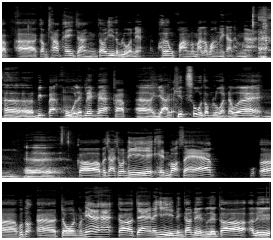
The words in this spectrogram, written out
กับอ่ากำชับให้จังเจ้าหน้าที่ตำรวจเนี่ยเพิ่มความระมัดระวังในการทำงานเออเออบิ๊กแปะขู่เล็ก ๆ นะครับเอออยากคิดสู้ตำรวจนะเว้ยอืมเออก็ประชาชนที่เห็นเบาะแสเอ่อผู้ต้องเอ่อโจรคนเนี้ยนะฮะก็แจ้งได้ที่ 191 หรือก็หรือ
